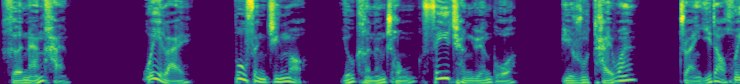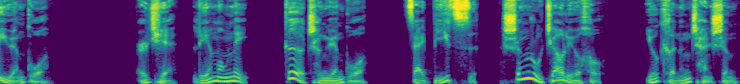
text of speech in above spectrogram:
和南韩。未来部分经贸有可能从非成员国，比如台湾，转移到会员国，而且联盟内各成员国在彼此深入交流后，有可能产生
